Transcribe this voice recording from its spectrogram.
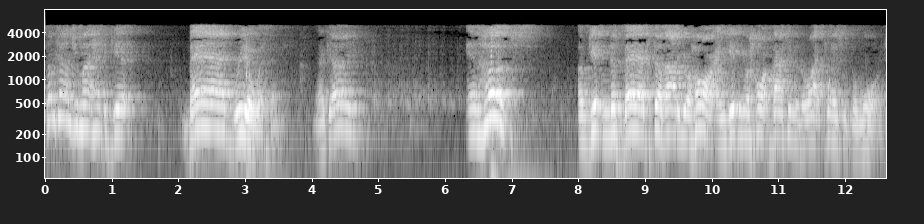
Sometimes you might have to get bad real with Him. Okay? In hopes of getting this bad stuff out of your heart and getting your heart back into the right place with the Lord.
